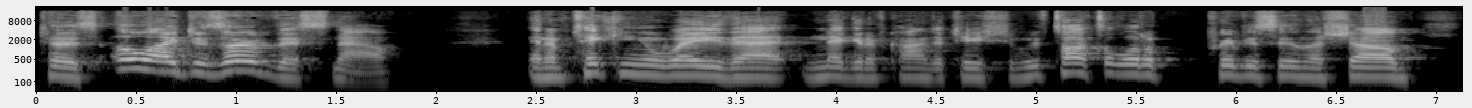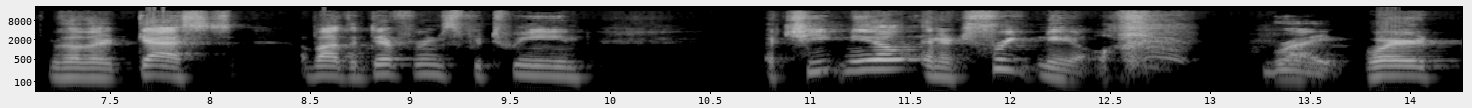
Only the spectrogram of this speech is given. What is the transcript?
because, oh, I deserve this now. And I'm taking away that negative connotation. We've talked a little previously on the show with other guests about the difference between a cheat meal and a treat meal. Right. Where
